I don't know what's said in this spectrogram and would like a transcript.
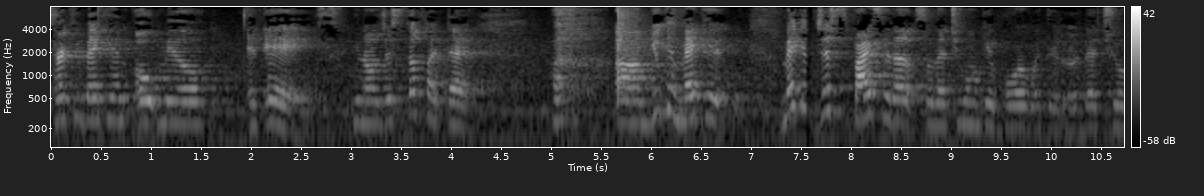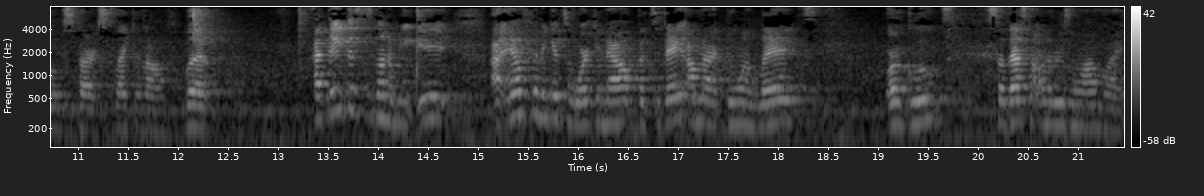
turkey bacon, oatmeal, and eggs. You know, just stuff like that. Um, you can make it make it just spice it up so that you won't get bored with it or that you'll start slacking off but i think this is going to be it i am to get to working out but today i'm not doing legs or glutes so that's the only reason why i'm like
